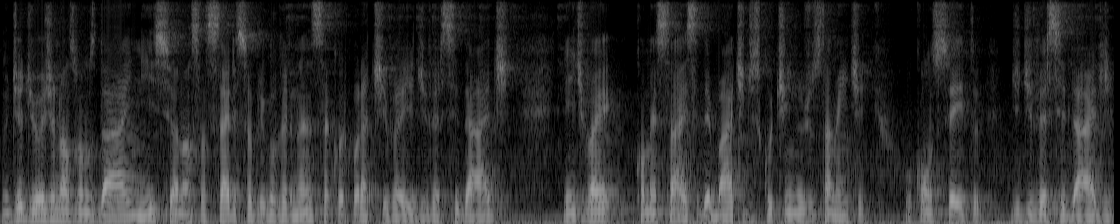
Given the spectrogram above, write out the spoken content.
No dia de hoje, nós vamos dar início à nossa série sobre governança corporativa e diversidade. E a gente vai começar esse debate discutindo justamente o conceito de diversidade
